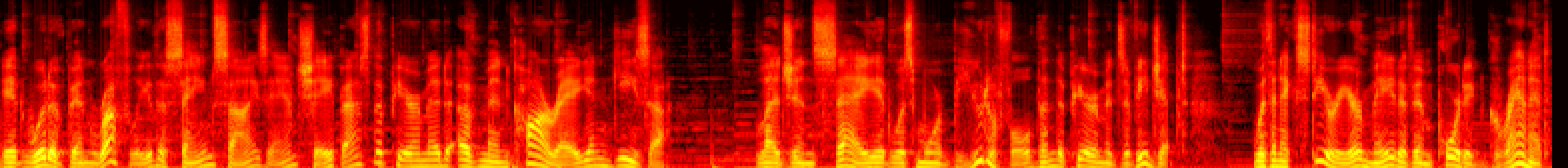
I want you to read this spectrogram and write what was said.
it would have been roughly the same size and shape as the Pyramid of Menkaure in Giza. Legends say it was more beautiful than the pyramids of Egypt, with an exterior made of imported granite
